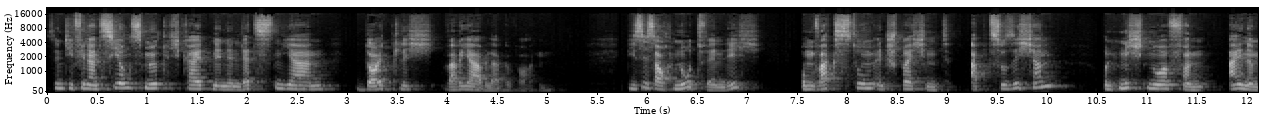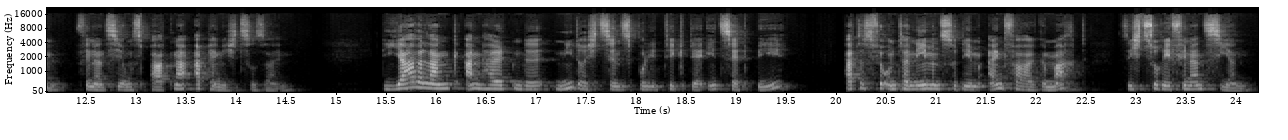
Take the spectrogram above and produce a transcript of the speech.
sind die Finanzierungsmöglichkeiten in den letzten Jahren deutlich variabler geworden. Dies ist auch notwendig, um Wachstum entsprechend abzusichern und nicht nur von einem Finanzierungspartner abhängig zu sein. Die jahrelang anhaltende Niedrigzinspolitik der EZB hat es für Unternehmen zudem einfacher gemacht, sich zu refinanzieren.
